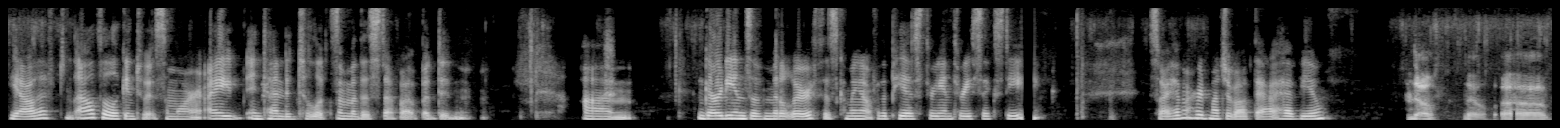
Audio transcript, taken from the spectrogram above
Yeah, I'll have to I'll have to look into it some more. I intended to look some of this stuff up but didn't. Um Guardians of Middle Earth is coming out for the PS3 and 360. So I haven't heard much about that, have you? No, no. Um,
